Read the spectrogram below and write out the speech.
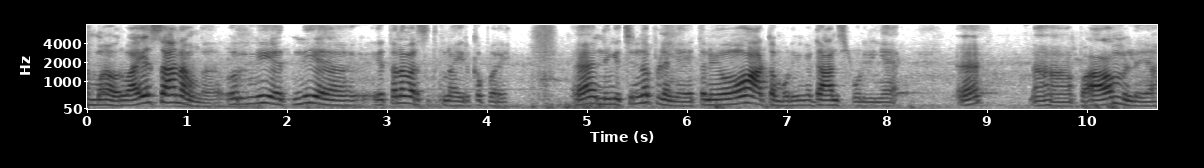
அம்மா ஒரு வயசானவங்க. ஒரு நீ நீ எத்தனை வருஷத்துக்கு நான் இருக்க போகிறேன் நீங்கள் சின்ன பிள்ளைங்க எத்தனையோ ஆட்டம் போடுவீங்க டான்ஸ் போடுவீங்க. நான் பாவம் இல்லையா?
